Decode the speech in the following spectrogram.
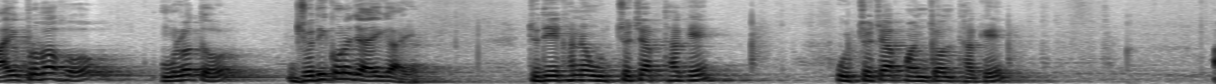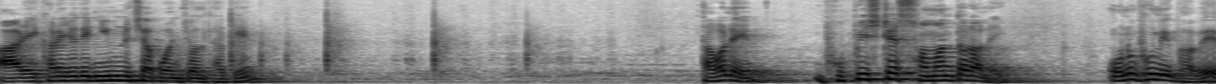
বায়ু প্রবাহ মূলত যদি কোনো জায়গায় যদি এখানে উচ্চচাপ থাকে, উচ্চচাপ অঞ্চল থাকে, আর এখানে যদি নিম্নচাপ অঞ্চল থাকে, তাহলে ভূপৃষ্ঠের সমান্তরালে অনুভূমিকভাবে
